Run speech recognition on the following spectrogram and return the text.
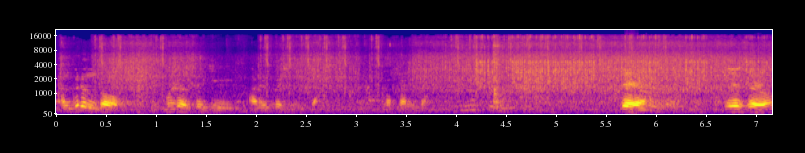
한 걸음도 물러서지 않을 것입니다. 감사합니다. 네, 이어서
